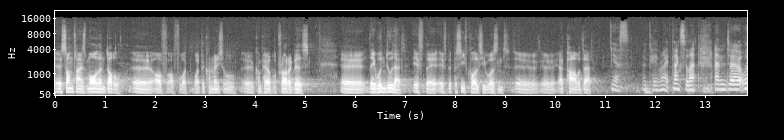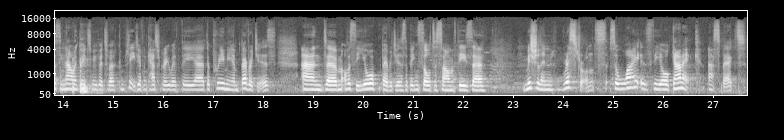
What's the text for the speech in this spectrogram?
uh, sometimes more than double of, of what, what the conventional comparable product is. Uh, they wouldn't do that if, they, if the perceived quality wasn't uh, uh, at par with that. Yes. Okay, right. Thanks for that. And uh, obviously now we're going to move into a completely different category with the, uh, the premium beverages. And um, obviously your beverages are being sold to some of these uh, Michelin restaurants. So why is the organic aspect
